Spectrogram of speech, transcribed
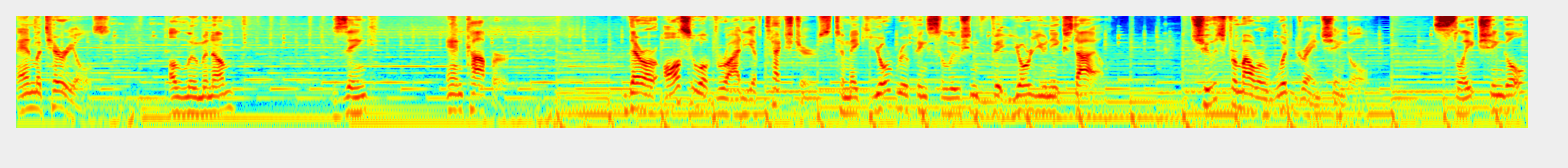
and materials, aluminum, zinc, and copper. There are also a variety of textures to make your roofing solution fit your unique style. Choose from our wood grain shingle, slate shingle,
